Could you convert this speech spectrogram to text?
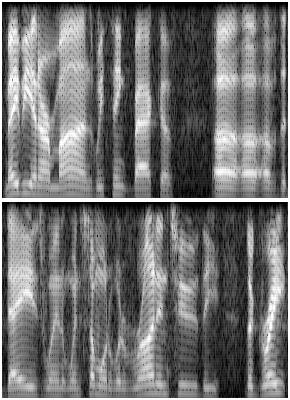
Maybe in our minds we think back of uh, uh of the days when, when someone would run into the, the great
